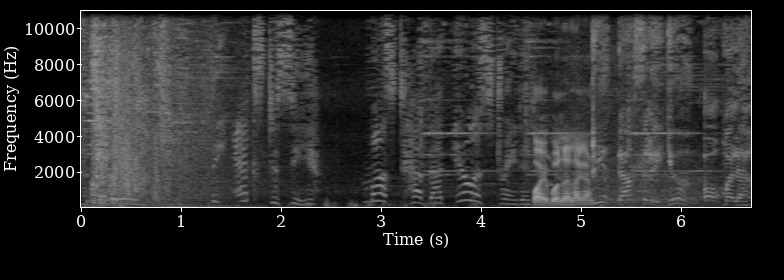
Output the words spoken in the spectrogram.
The thrill, the ecstasy. Must have that illustrated. ปล่อยบนเลยแล้วกัน เรียกดาร์คสเลเยอร์ออกมาแล้ว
